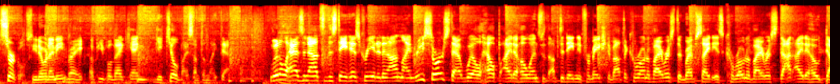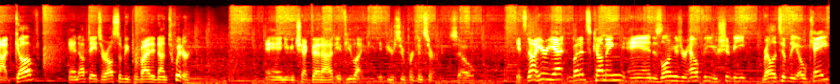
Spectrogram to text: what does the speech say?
circles. You know what I mean? Right. Of people that can get killed by something like that. Little has announced that the state has created an online resource that will help Idahoans with up to date information about the coronavirus. The website is coronavirus.idaho.gov, and updates are also being provided on Twitter. And you can check that out if you like, if you're super concerned. So it's not here yet, but it's coming, and as long as you're healthy, you should be relatively okay.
